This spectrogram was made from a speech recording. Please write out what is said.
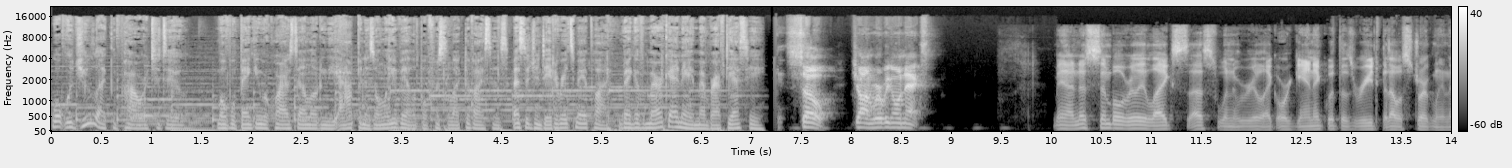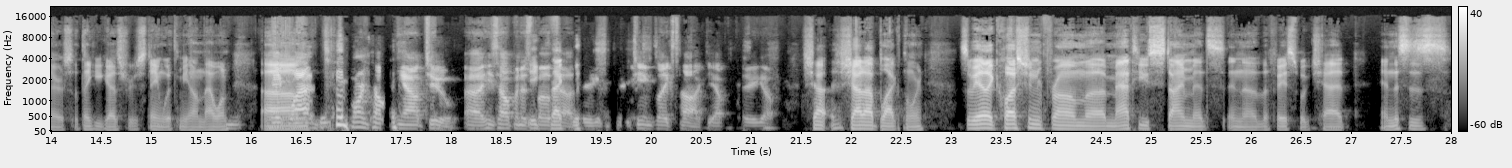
What would you like the power to do? Mobile banking requires downloading the app and is only available for select devices. Message and data rates may apply. Bank of America and a member FDIC. So, John, where are we going next? Man, I know SimBull really likes us when we were like organic with those reads, but I was struggling there. So thank you guys for staying with me on that one. Um, Horn's helping out too. Uh, he's helping us exactly. both out. There you go. Teams like talk. Yep. There you go. Shout, shout out Blackthorn. So we had a question from uh, Matthew Steinmetz in uh, the Facebook chat, and this is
